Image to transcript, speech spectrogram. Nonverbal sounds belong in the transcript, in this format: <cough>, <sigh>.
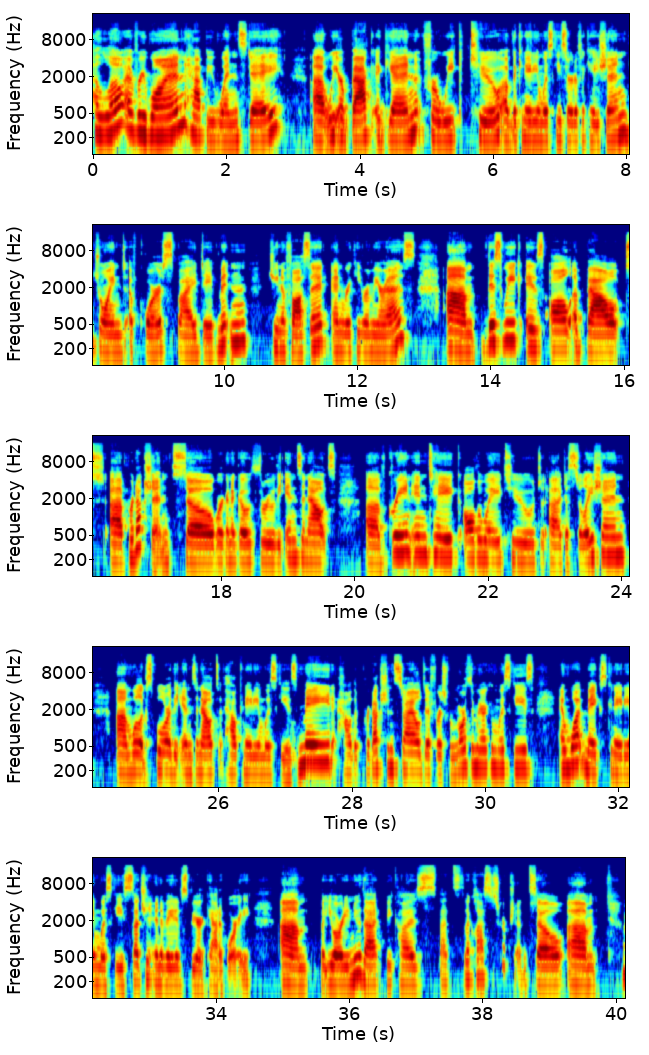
Hello, everyone. Happy Wednesday. Uh, we are back again for week two of the Canadian Whiskey Certification, joined, of course, by Dave Mitton, Gina Fawcett, and Ricky Ramirez. Um, this week is all about uh, production. So we're going to go through the ins and outs of grain intake all the way to uh, distillation. Um, we'll explore the ins and outs of how Canadian whiskey is made, how the production style differs from North American whiskeys, and what makes Canadian whiskey such an innovative spirit category. Um, but you already knew that because that's the class description. So um,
